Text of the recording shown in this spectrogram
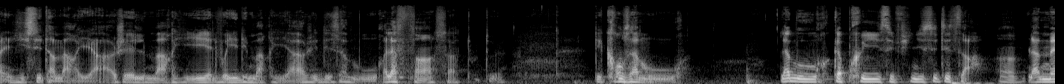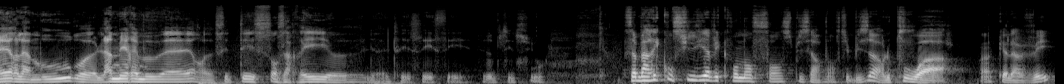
Elle dit c'est un mariage. Elle mariait, elle voyait des mariages et des amours. À la fin, ça, toutes, euh, des grands amours. L'amour, Capri, c'est fini, c'était ça. Hein. La mer, l'amour, euh, la mer MER, euh, c'était sans arrêt euh, ces, obsessions. Ça m'a réconcilié avec mon enfance, bizarrement. C'est bizarre, le pouvoir hein, qu'elle avait.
